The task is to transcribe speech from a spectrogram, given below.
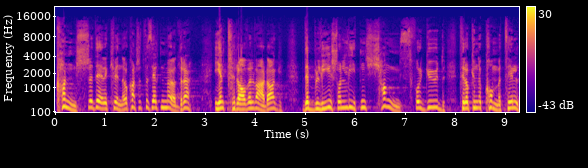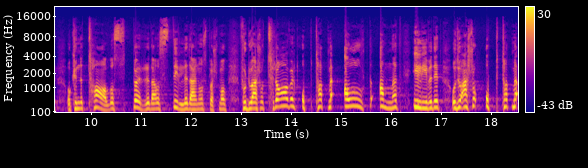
Kanskje dere kvinner, og kanskje spesielt mødre, i en travel hverdag. Det blir så liten sjanse for Gud til å kunne komme til og kunne tale og spørre deg og stille deg noen spørsmål. For du er så travelt opptatt med alt annet i livet ditt. Og du er så opptatt med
